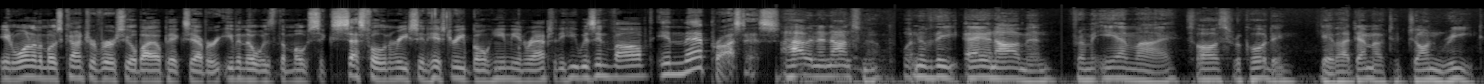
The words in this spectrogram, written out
in one of the most controversial biopics ever even though it was the most successful in recent history bohemian rhapsody he was involved in that process I have an announcement. One of the A&R men from EMI saw us recording, gave our demo to John Reid.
